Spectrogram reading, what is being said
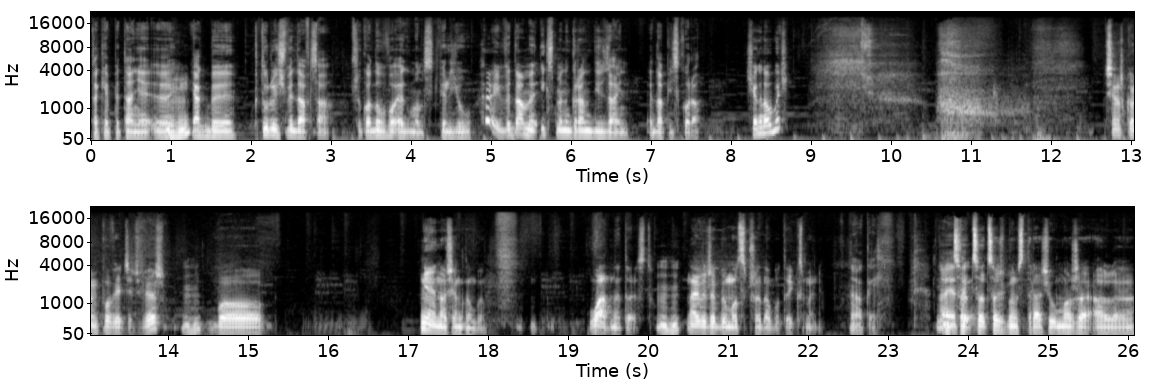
Takie pytanie, y, mhm. jakby któryś wydawca, przykładowo Egmont stwierdził, hej, wydamy X-Men Grand Design Eda Piskora. Sięgnąłbyś? Ciężko mi powiedzieć, wiesz? Mhm. Bo nie no, sięgnąłbym. Ładne to jest. Mhm. Najwyżej bym odsprzedał, bo to X-Menie. Okej. Okay. No, ja co, tak... co, coś bym stracił może, ale,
